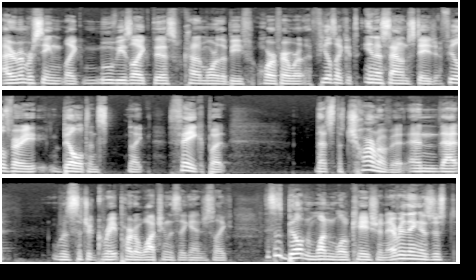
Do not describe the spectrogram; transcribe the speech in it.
I remember seeing like movies like this, kind of more of the beef horror fare, where it feels like it's in a sound stage. It feels very built and like fake, but that's the charm of it. And that was such a great part of watching this again. Just like this is built in one location. Everything is just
